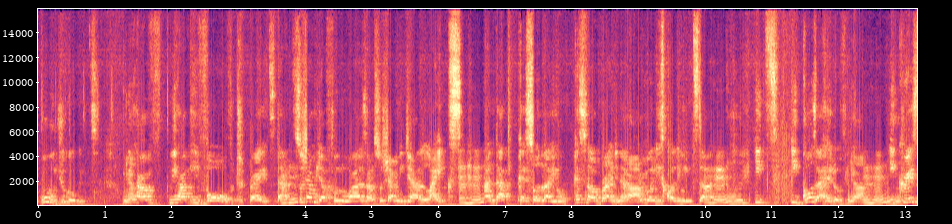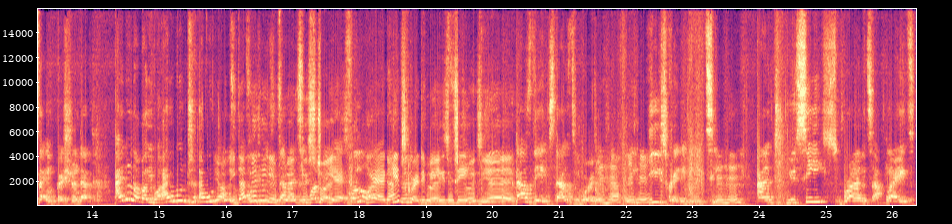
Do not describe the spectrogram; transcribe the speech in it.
Who would you go with? we have we have evolved right that Mm-hmm. social media followers and social media likes and that persona your personal brand that Yeah. everybody's calling it that Mm-hmm. it it goes ahead of you Yeah. Mhm. it creates that impression that I don't know about you but I would I would Yeah, it definitely you that has influences 100 choice. Yeah. Yeah, it gives credibility. choice, Yeah. That's the that's the word. Mm-hmm. It mm-hmm. gives credibility, and you see brands apply it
